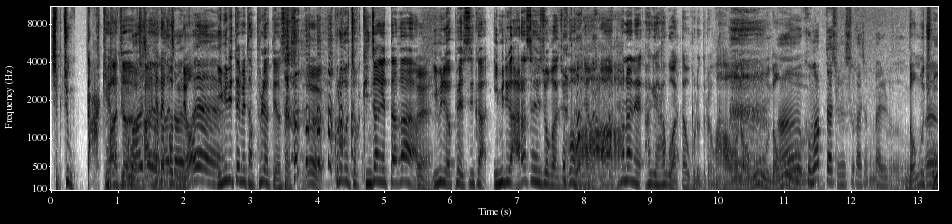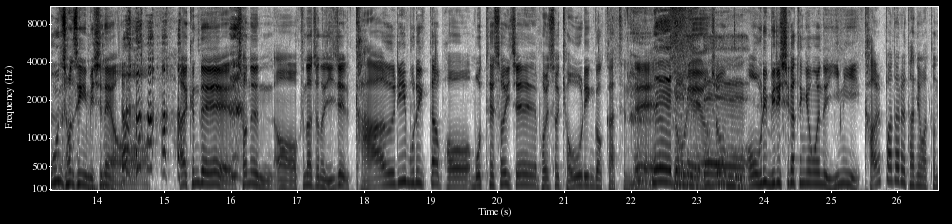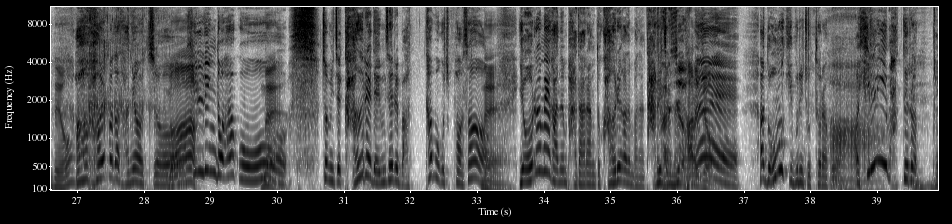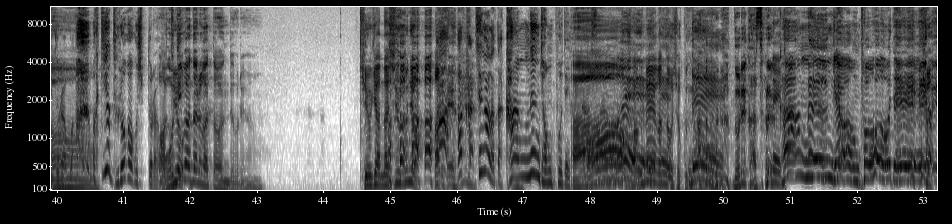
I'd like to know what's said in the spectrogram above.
집중 딱 해가지고 맞아요. 잘 맞아요, 해냈거든요. 맞아요. 예. 이미리 때문에 다 풀렸대요, 사실은. 네. 그리고 저 긴장했다가 네. 이미리 옆에 있으니까 이미리가 알아서 해줘가지고 그냥 아, 편안하게 하고 왔다고 그러더라고요. 아 어, 너무 너무 아, 고맙다, 준수가 정말로. 너무 좋은 선생님이시네요. 아 근데 저는 어 그나저나 이제 가을이 무르익다 버 못해서 이제 벌써 겨울인 것 같은데 네, 네, 네, 겨울이에요. 네. 좀 어, 우리 미리 씨 같은 경우에는 이미 가을 바다를 다녀왔던데요. 아, 가을바다 다녀왔죠. 아. 힐링도 하고, 네. 좀 이제 가을의 냄새를 맡아보고 싶어서, 네. 여름에 가는 바다랑 또 가을에 가는 바다랑 다르잖아요. 다르죠. 다르죠. 네. 아, 너무 기분이 좋더라고요. 아, 힐링이 막 들어, 되더라고요. 어. 막 뛰어 들어가고 싶더라고요. 아, 어디 뛰어- 바다를 갔다 왔는데 그래요? 기억이 안 나시는군요. 아, 네. 아, 가- 생각났다. 강릉 경포대 갔다 아, 왔어요. 네, 강릉에 네, 갔다 네. 오셨군요. 네. 노래 가사를 네, 강릉 경포대.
